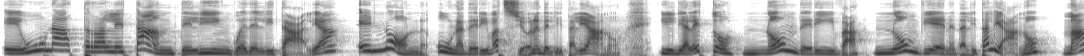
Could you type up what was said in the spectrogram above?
è una tra le tante lingue dell'Italia e non una derivazione dell'italiano. Il dialetto non deriva, non viene dall'italiano, ma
